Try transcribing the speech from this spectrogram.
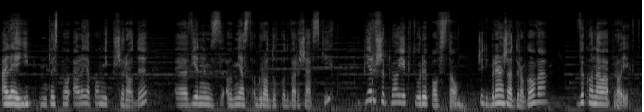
alei. To jest Aleja Pomnik Przyrody w jednym z miast ogrodów podwarszawskich. Pierwszy projekt, który powstał, czyli branża drogowa, wykonała projekt.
